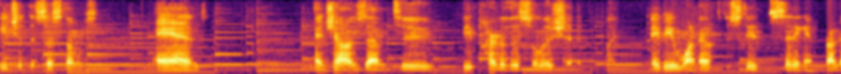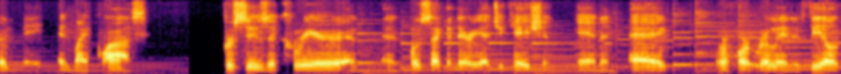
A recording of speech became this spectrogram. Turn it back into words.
each of the systems and and challenge them to be part of the solution. Like maybe one of the students sitting in front of me in my class pursues a career and, and post-secondary education in an ag or hort related field,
